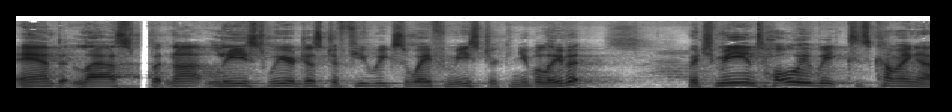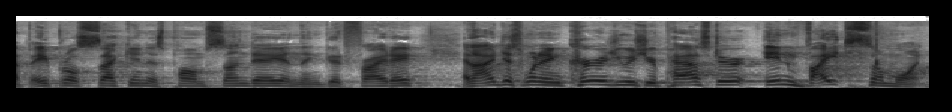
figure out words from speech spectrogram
And last but not least, we are just a few weeks away from Easter. Can you believe it? Which means Holy Week is coming up. April 2nd is Palm Sunday and then Good Friday. And I just want to encourage you as your pastor, invite someone.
